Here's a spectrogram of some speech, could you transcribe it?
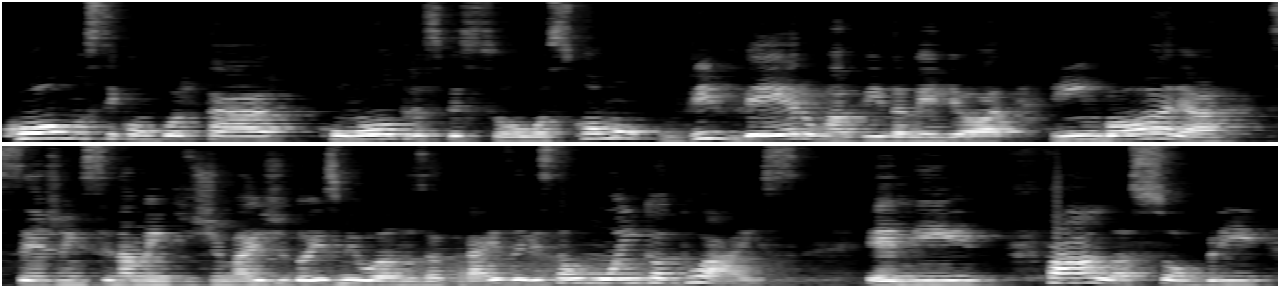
como se comportar com outras pessoas, como viver uma vida melhor. E embora sejam ensinamentos de mais de dois mil anos atrás, eles são muito atuais ele fala sobre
